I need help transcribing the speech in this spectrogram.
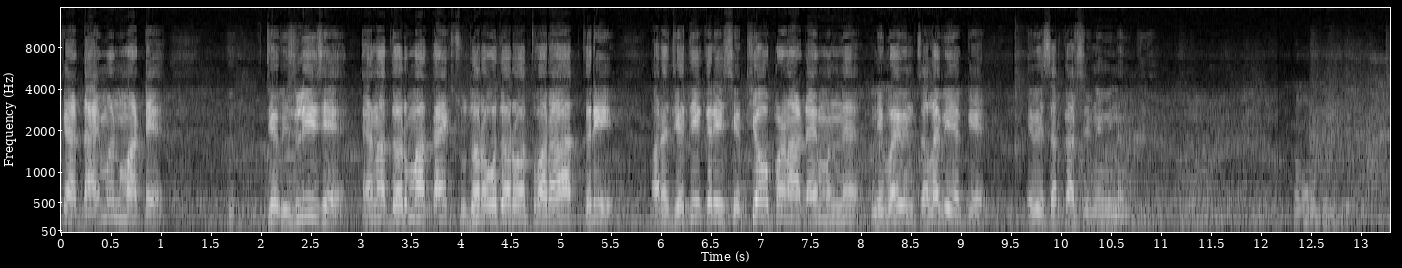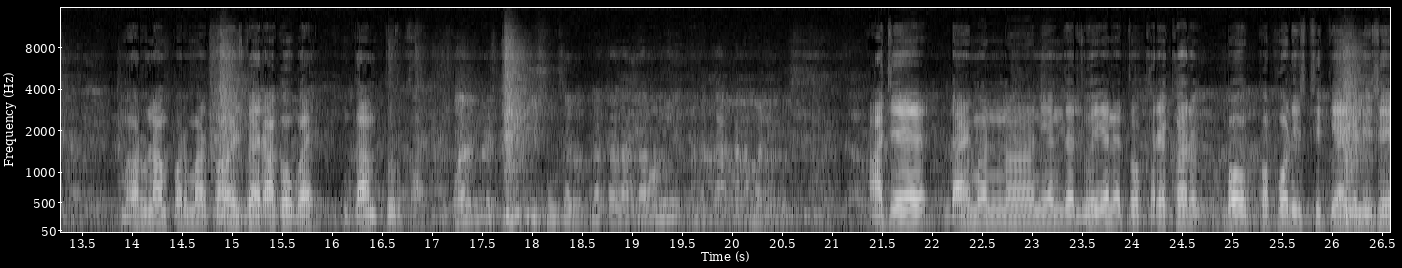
કે આ ડાયમંડ માટે જે વીજળી છે, એના દરમાં કાંઈક સુધારો વધારો અથવા રાહત કરી અને જેથી કરી શેઠિયાઓ પણ આ ડાયમંડને નિભાવીને ચલાવી શકે એવી સરકારશ્રીની વિનંતી. મારું નામ પરમાર ભાવેશભાઈ રાઘવભાઈ, ગામ તુરખા. આજે ડાયમંડની અંદર જોઈએ ને તો ખરેખર બહુ કફોડી સ્થિતિ આવેલી છે.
